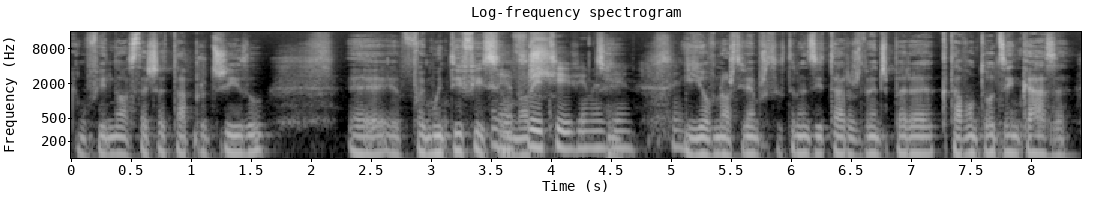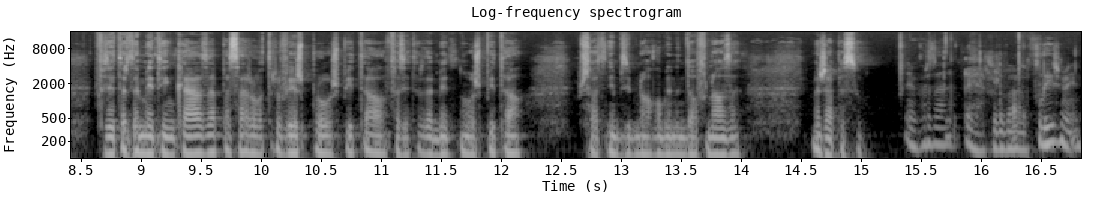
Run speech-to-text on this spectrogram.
que um filho nosso deixa de estar protegido uh, foi muito difícil. É aflitivo, imagino. Sim. Sim. E houve, nós tivemos que transitar os doentes para que estavam todos em casa, fazer tratamento em casa, passar outra vez para o hospital, fazer tratamento no hospital. Só tínhamos imunoglobulina endovenosa, mas já passou. É verdade. É verdade. Felizmente.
